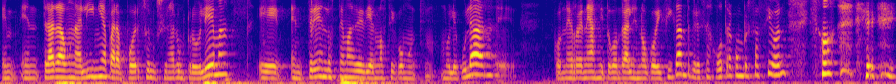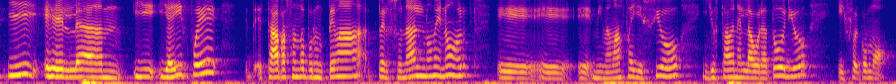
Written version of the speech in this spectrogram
entrar a una línea para poder solucionar un problema. Eh, entré en los temas de diagnóstico molecular. Eh, con RNAs mitocondriales no codificantes, pero esa es otra conversación, ¿no? y, el, y, ahí fue, estaba pasando por un tema personal no menor, eh, mi mamá falleció y yo estaba en el laboratorio y fue como,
